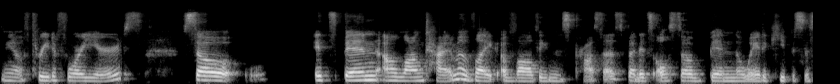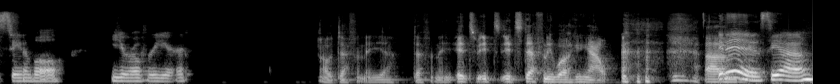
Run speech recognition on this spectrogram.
you know, three to four years. So it's been a long time of like evolving this process, but it's also been the way to keep it sustainable year over year. Oh, definitely. Yeah, definitely. It's it's it's definitely working out. um, it is. Yeah.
